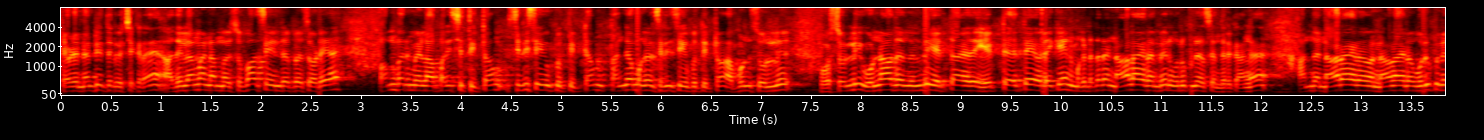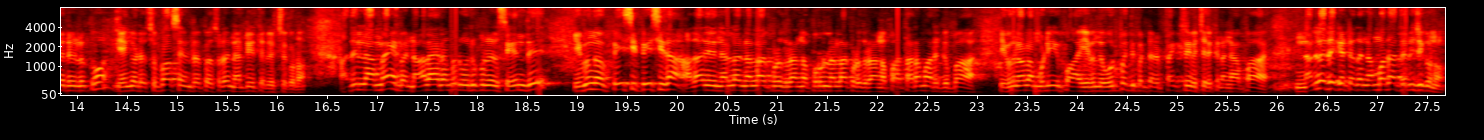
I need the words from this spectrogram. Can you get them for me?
என்னுடைய நன்றி தெரிவிச்சுக்கிறேன். அது இல்லாமல் நம்ம சுபாசன் என்ற பசோடைய பம்பர் மேளா பரிசு திட்டம் சிறுசேமிப்பு திட்டம் தங்கமகள் சிறுசேமிப்பு திட்டம் அப்படின்னு சொல்லி சொல்லி ஒன்றாவதுலேருந்து எட்டாயிரம் எட்டு எட்டே வரைக்கும் நம்ம கிட்டத்தட்ட நாலாயிரம் பேர் உறுப்பினர் சேர்ந்திருக்காங்க. அந்த நாலாயிரம் நாலாயிரம் உறுப்பினர்களுக்கும் எங்களோட சுபாஷ் என்ற பேசோட நன்றி தெரிவிச்சுக்கிறோம். அது இல்லாமல் இப்போ நாலாயிரம் பேர் உறுப்பினர் சேர்ந்து இவங்க பேசி பேசி தான் அதாவது நல்லா நல்லா கொடுக்குறாங்க பொருள் நல்லா கொடுக்குறாங்கப்பா தரமாக இருக்குப்பா இவங்களால முடியும்ப்பா இவங்க உற்பத்தி பண்ணுற ஃபேக்ட்ரி வச்சிருக்காங்கப்பா நல்லது கெட்டதை நம்ம தான் தெரிஞ்சுக்கணும்.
